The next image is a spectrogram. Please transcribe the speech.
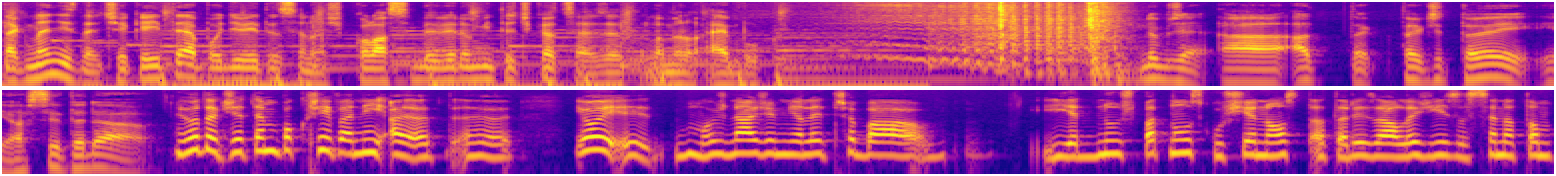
Tak na nic nečekejte a podívejte se na školasebevědomí.cz lomeno e-book. Dobře, a, a tak, takže to je asi teda... Jo, takže ten pokřivený, a, a, jo, možná, že měli třeba jednu špatnou zkušenost a tady záleží zase na tom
